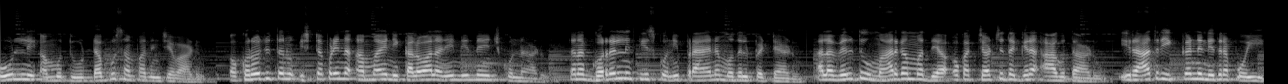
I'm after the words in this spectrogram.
ఊళ్ళని అమ్ముతూ డబ్బు సంపాదించేవాడు. ఒకరోజు తను ఇష్టపడిన అమ్మాయిని కలవాలని నిర్ణయించుకున్నాడు. తన గొర్రెల్ని తీసుకొని ప్రయాణం మొదలుపెట్టాడు. అలా వెళ్తూ మార్గం మధ్య ఒక చర్చ్ దగ్గర ఆగుతాడు. ఈ రాత్రి ఇక్కడనే నిద్రపోయి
